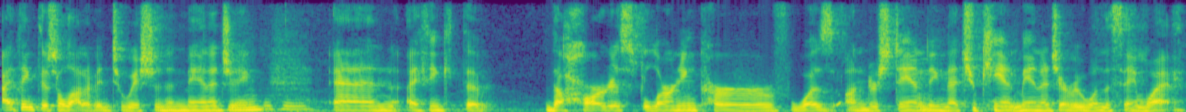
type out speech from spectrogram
I think there's a lot of intuition in managing. Mm-hmm. And I think the, the hardest learning curve was understanding that you can't manage everyone the same way.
